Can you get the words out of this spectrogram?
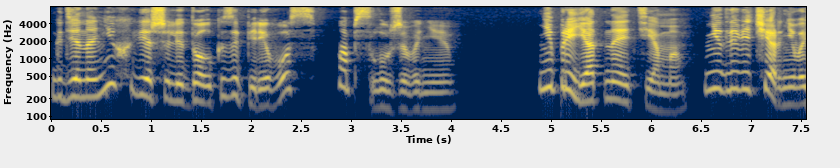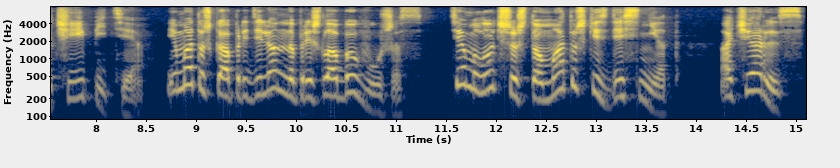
где на них вешали долг за перевоз, обслуживание. Неприятная тема, не для вечернего чаепития. И матушка определенно пришла бы в ужас. Тем лучше, что матушки здесь нет, а Чарльз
